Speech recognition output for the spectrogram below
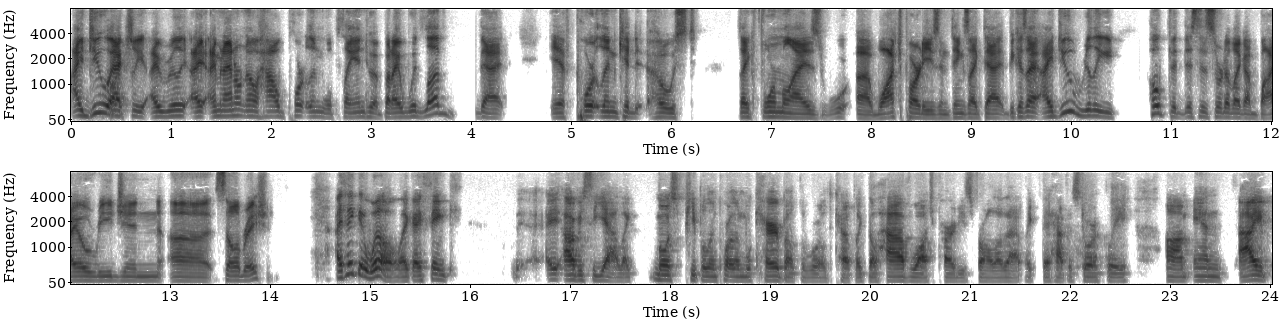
I do actually. I really. I, I mean, I don't know how Portland will play into it, but I would love that if Portland could host like formalized uh, watch parties and things like that because I, I do really hope that this is sort of like a bioregion uh, celebration. I think it will. Like I think I, obviously, yeah, like most people in Portland will care about the World Cup. Like they'll have watch parties for all of that, like they have historically. Um, and I,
